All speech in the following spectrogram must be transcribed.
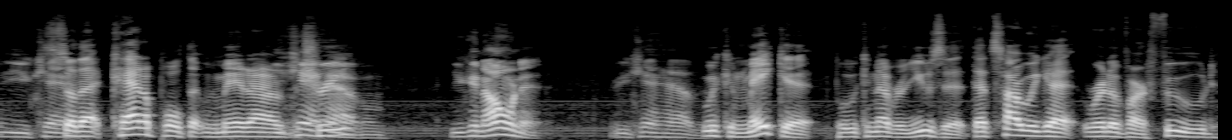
You can't. So that catapult that we made out you of the can't tree, have them. You can own it. You can't have it. we can make it, but we can never use it. That's how we get rid of our food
